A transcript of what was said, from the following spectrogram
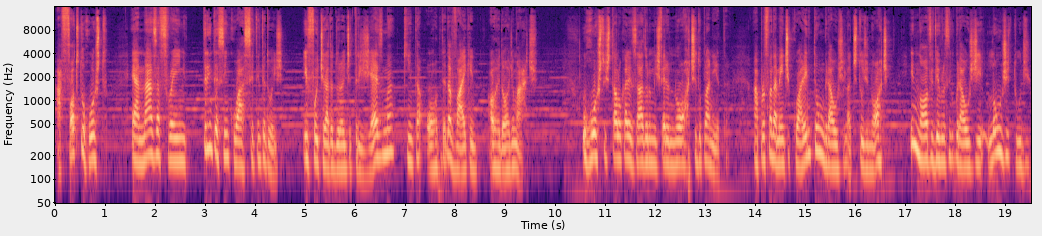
A foto do rosto é a NASA Frame 35A72 e foi tirada durante a 35ª órbita da Viking ao redor de Marte. O rosto está localizado no hemisfério norte do planeta, aproximadamente 41 graus de latitude norte e 9,5 graus de longitude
